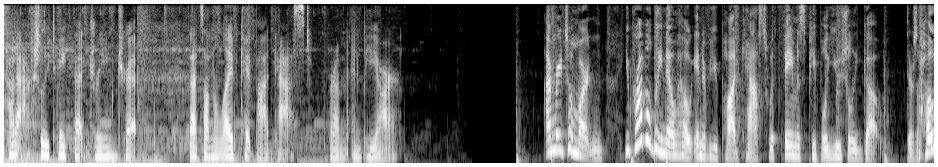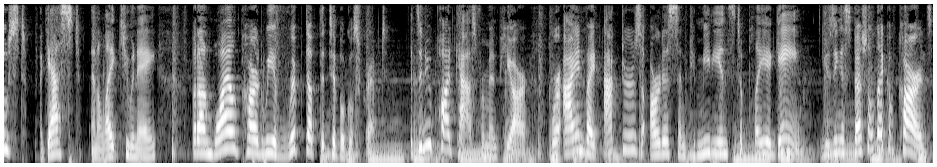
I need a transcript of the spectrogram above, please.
How to actually take that dream trip. That's on the Life Kit podcast from NPR. I'm Rachel Martin. You probably know how interview podcasts with famous people usually go. There's a host, a guest, and a light Q&A. But on Wildcard, we have ripped up the typical script. It's a new podcast from NPR where I invite actors, artists, and comedians to play a game using a special deck of cards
